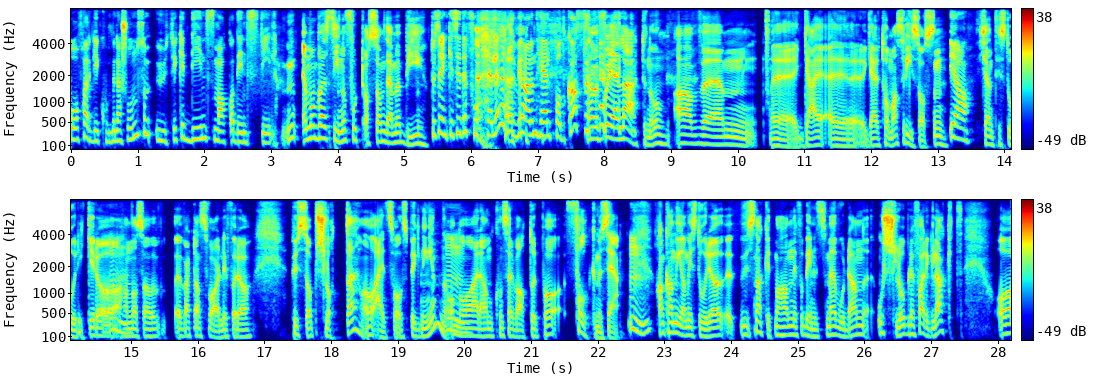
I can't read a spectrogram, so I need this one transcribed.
og fargekombinasjonen som uttrykker din smak og din stil. Mm, Jeg må bare si noe fort også om det med by. Du trenger ikke si det fort heller, vet du. Vi har en hel podkast. For jeg lærte noe av um, eh, Geir, uh, Geir Thomas Risaasen, Ja. kjent historiker, og Mm. han har også vært ansvarlig for å pusse opp Slottet og Eidsvollsbygningen, og Mm. nå er han konservator på Folkemuseet. Mm. Han kan mye om historie, og vi snakket med han i forbindelse med hvordan Oslo ble fargelagt. Og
